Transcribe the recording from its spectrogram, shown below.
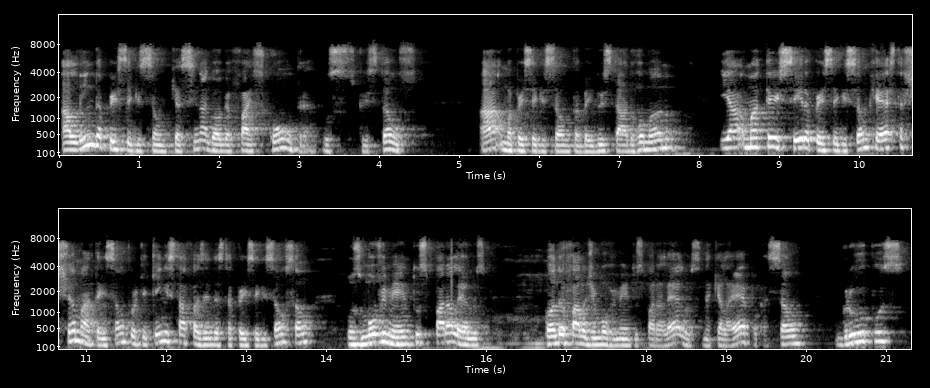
além da perseguição que a sinagoga faz contra os cristãos, há uma perseguição também do Estado romano e há uma terceira perseguição que esta chama a atenção, porque quem está fazendo esta perseguição são os movimentos paralelos. Quando eu falo de movimentos paralelos, naquela época, são grupos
